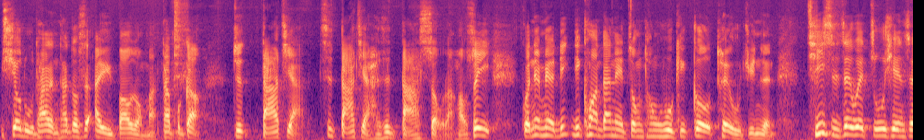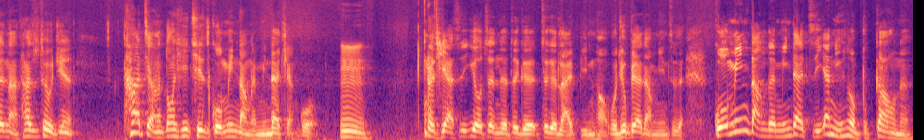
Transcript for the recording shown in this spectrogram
羞辱他人，他都是爱与包容嘛，他不告就打假，是打假还是打手了？哈，所以关键没有你你矿单内中通户去够退伍军人，其实这位朱先生啊，他是退伍军人，他讲的东西其实国民党的明代讲过，嗯，而且还是右政的这个这个来宾哈，我就不要讲名字了。国民党的明代质疑，那你为什么不告呢？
